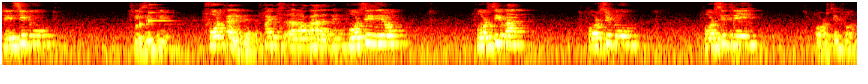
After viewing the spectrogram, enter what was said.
three C two three C three fourth का लिख देते फिफ्थ रॉ का आ जाते हैं. Four C zero four C one four C two four C three four C four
